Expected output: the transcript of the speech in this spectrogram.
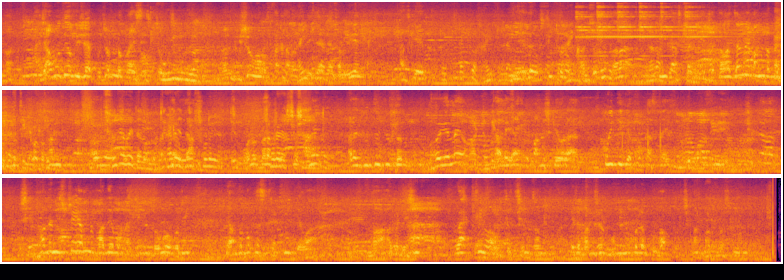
যাবতীয় বিষয়ে প্রচণ্ড ক্রাইসিস চলছে। মানে ভীষণ অবস্থা খারাপ। এই জায়গায় দাঁড়িয়ে আজকে নিজেদের অস্তিত্ব রক্ষার জন্য তারা এই রাস্তা নিয়েছে তারা জানে ঠিক কতখানি সোজা হয়ে দাঁড়ানো এরপরেও তারা করছে সামনে আরে যুদ্ধ যুদ্ধ হয়ে গেলে তাহলে মানুষকে ওরা ওই দিকে ফোকাসটা সেটা সেভাবে নিশ্চয়ই আমরা পা দেবো না কিন্তু তবুও বলি যে অন্তপক্ষে স্টেটমেন্ট দেওয়া বা আরও বেশি প্রোয়াক্টিভ হওয়া উচিত ছিল। এটা মানুষের মনের উপরে প্রভাব পড়ছে মানে মনে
